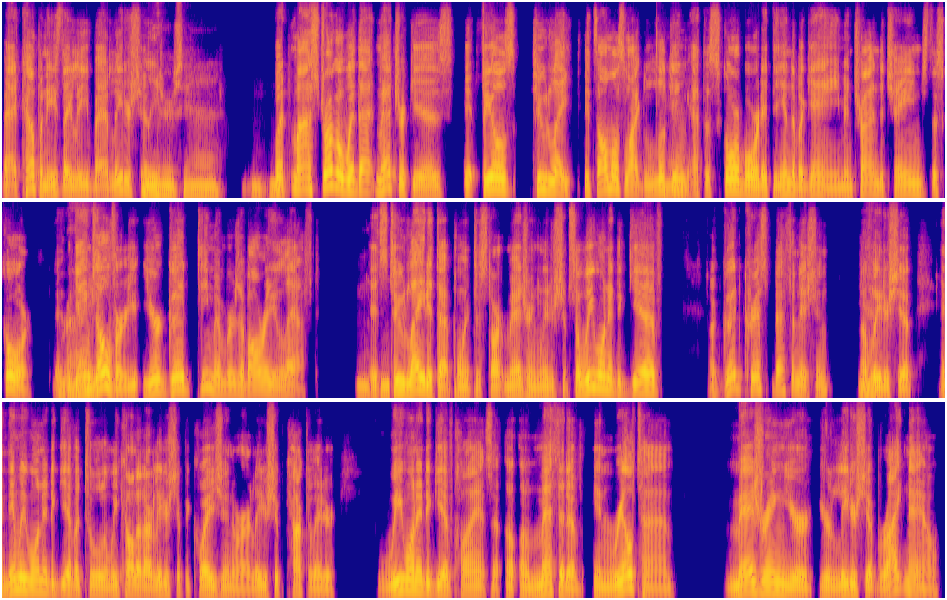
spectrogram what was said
bad companies they leave bad leadership. Leaders yeah Mm-hmm. But my struggle with that metric is it feels too late. It's almost like looking yeah. at the scoreboard at the end of a game and trying to change the score. Right. The game's over. Your good team members have already left. Mm-hmm. It's too late at that point to start measuring leadership. So we wanted to give a good, crisp definition of yeah. leadership. And then we wanted to give a tool, and we call it our leadership equation or our leadership calculator. We wanted to give clients a, a method of in real time measuring your your leadership right now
